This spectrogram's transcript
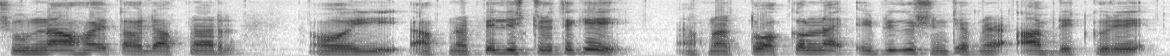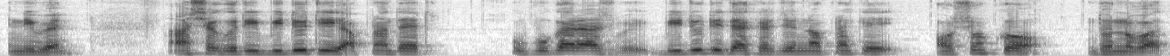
শু না হয়, তাহলে আপনার ওই আপনার প্লে স্টোর থেকে আপনার তোয়াক্কাল না অ্যাপ্লিকেশনটি আপনার আপডেট করে নেবেন। আশা করি ভিডিওটি আপনাদের উপকার আসবে। ভিডিওটি দেখার জন্য আপনাকে অসংখ্য ধন্যবাদ।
